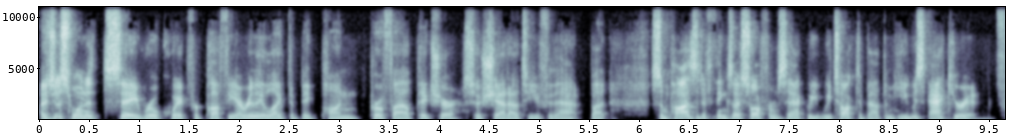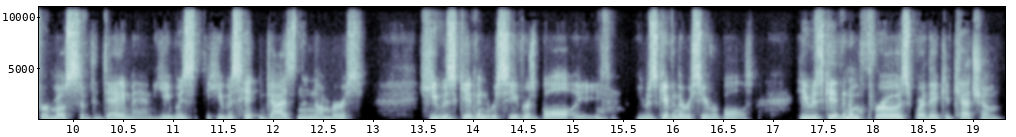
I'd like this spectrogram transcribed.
I just want to say real quick for Puffy, I really like the big pun profile picture. So shout out to you for that. But some positive things I saw from Zach. We we talked about them. He was accurate for most of the day, man. He was he was hitting guys in the numbers. He was giving receivers ball. He was giving the receiver balls. He was giving them throws where they could catch them.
